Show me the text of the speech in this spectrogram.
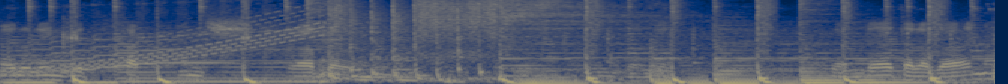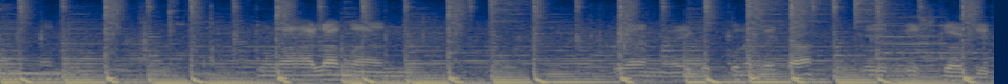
meron rin with cut and rubber ganda talaga ng ano, mga halaman. Yan naikot ko na guys ha. APS Garden.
